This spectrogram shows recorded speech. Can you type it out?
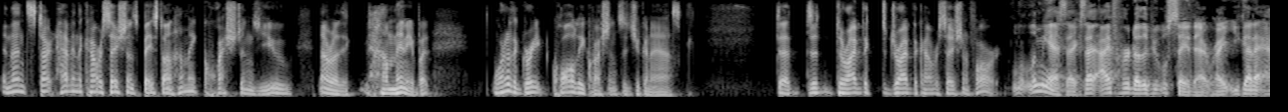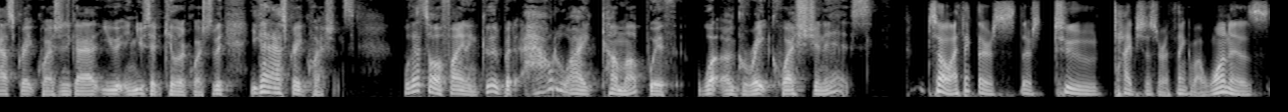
and then start having the conversations based on how many questions you not really how many, but what are the great quality questions that you can ask to, to drive the to drive the conversation forward. Let me ask that because I've heard other people say that, right? You got to ask great questions. You got you and you said killer questions, but you got to ask great questions. Well, that's all fine and good, but how do I come up with what a great question is? So I think there's there's two types to sort of think about. One is,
